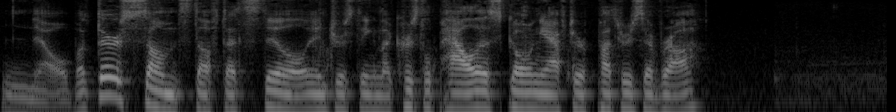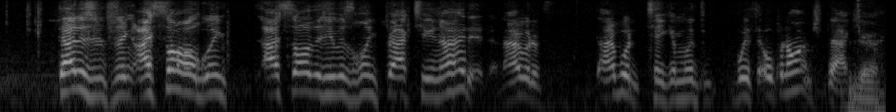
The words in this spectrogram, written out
No, but there's some stuff that's still interesting, like Crystal Palace going after Patrice Evra. That is interesting. I saw a link. I saw that he was linked back to United, and I would have I would take him with with open arms back here.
